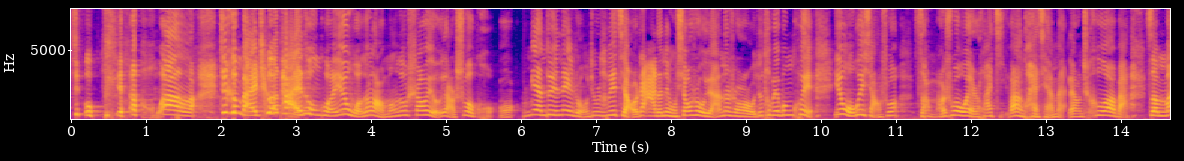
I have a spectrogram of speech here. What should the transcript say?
修，就别换了。这个买车太痛苦了，因为我跟老蒙都稍微有一点社恐，面对那种就是特别狡诈的那种销售员的时候，我就特别崩溃，因为我会想说，怎么说我也是花几万块钱买辆车吧，怎么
